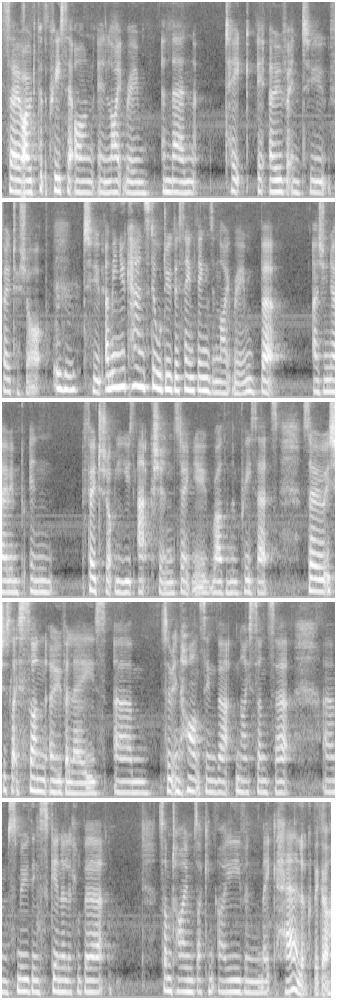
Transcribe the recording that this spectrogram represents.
So I would put the preset on in Lightroom and then take it over into Photoshop to I mean you can still do the same things in Lightroom but as you know in in Photoshop you use actions don't you rather than presets. So it's just like sun overlays um, so enhancing that nice sunset um, smoothing skin a little bit sometimes I can I even make hair look bigger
